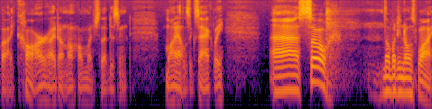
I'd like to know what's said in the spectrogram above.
by car. I don't know how much that is in miles exactly. Uh, so nobody knows why,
